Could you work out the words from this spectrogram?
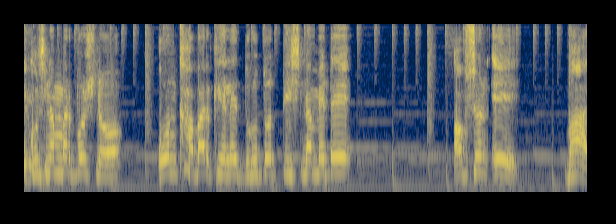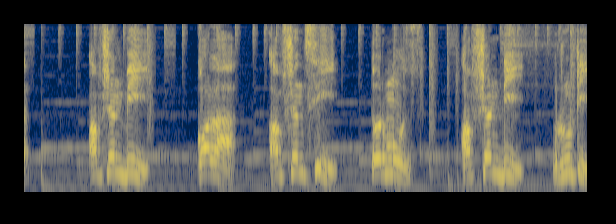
একুশ নাম্বার প্রশ্ন, কোন খাবার খেলে দ্রুত তৃষ্ণা মেটে? অপশন এ, ভাত। অপশন বি, কলা। অপশন সি, তরমুজ। অপশন ডি, রুটি।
